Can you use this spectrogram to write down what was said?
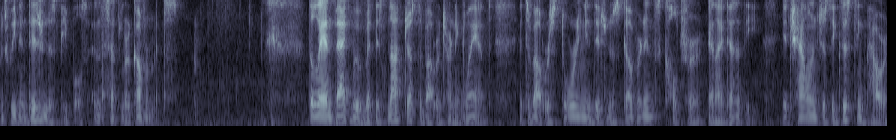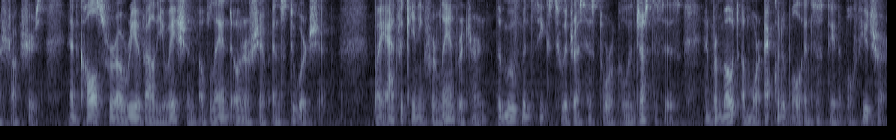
between indigenous peoples and settler governments. The land back movement is not just about returning land, it's about restoring indigenous governance, culture, and identity. It challenges existing power structures and calls for a reevaluation of land ownership and stewardship. By advocating for land return, the movement seeks to address historical injustices and promote a more equitable and sustainable future.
